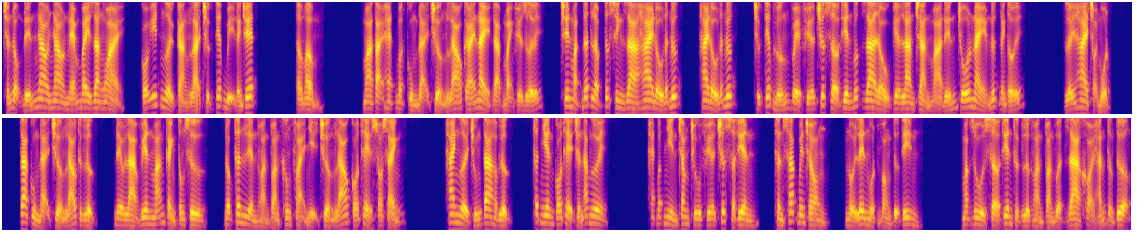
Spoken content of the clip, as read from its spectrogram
chấn động đến nhao nhao ném bay ra ngoài, có ít người càng là trực tiếp bị đánh chết. Ầm ầm. Mà tại hẹn bật cùng đại trưởng lão cái này đạp mạnh phía dưới, trên mặt đất lập tức sinh ra hai đầu đất nước, hai đầu đất nước, trực tiếp hướng về phía trước sở thiên bước ra đầu kia lan tràn mà đến chỗ này nước đánh tới. Lấy hai chọn một. Ta cùng đại trưởng lão thực lực, đều là viên mãn cảnh tông sư, độc thân liền hoàn toàn không phải nhị trưởng lão có thể so sánh hai người chúng ta hợp lực, tất nhiên có thể chấn áp ngươi. Hẹn bật nhìn chăm chú phía trước sở thiên, thần sắc bên trong nổi lên một vòng tự tin. Mặc dù sở thiên thực lực hoàn toàn vượt ra khỏi hắn tưởng tượng,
